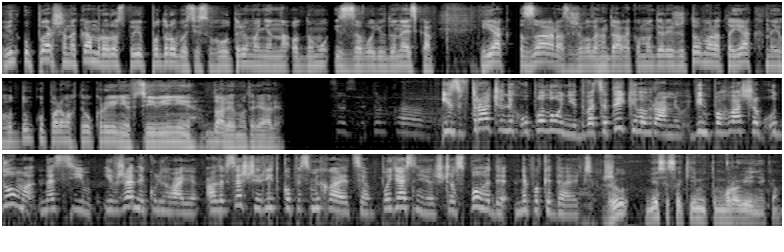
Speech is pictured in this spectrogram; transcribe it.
Він уперше на камеру розповів подробиці свого утримання на одному із заводів Донецька. Як зараз живе легендарний командир із Житомира та як, на його думку, перемогти Україні в цій війні. Далі в матеріалі. Із втрачених у полоні 20 кілограмів він погладшив удома на 7 і вже не кульгає, але все ще рідко посміхається. Пояснює, що спогади не покидають. Жив місяць з якимось муравейником.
